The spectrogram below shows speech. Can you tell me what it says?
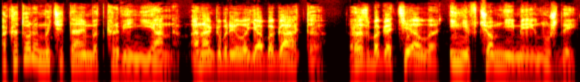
о которой мы читаем в Откровении Иоанна. Она говорила «Я богата, разбогатела и ни в чем не имею нужды».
